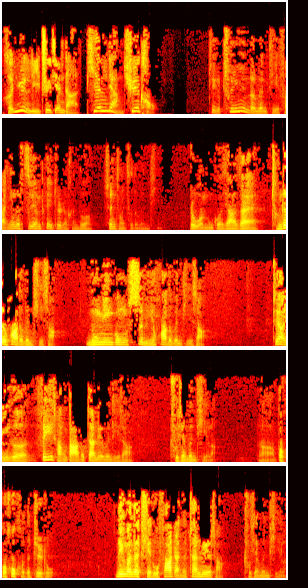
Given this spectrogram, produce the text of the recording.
和运力之间的天量缺口。这个春运的问题反映了资源配置的很多深层次的问题，是我们国家在城镇化的问题上、农民工市民化的问题上，这样一个非常大的战略问题上出现问题了，啊，包括户口的制度。另外，在铁路发展的战略上出现问题了。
